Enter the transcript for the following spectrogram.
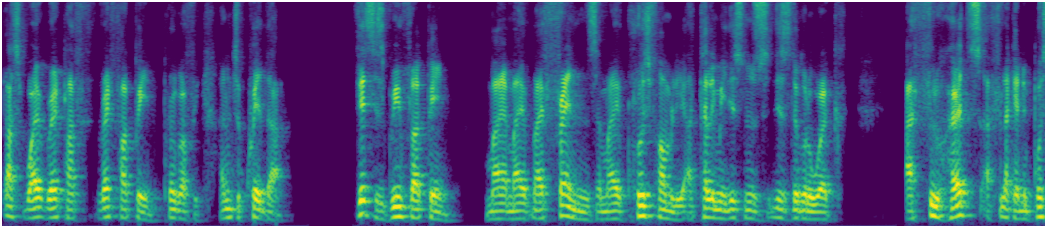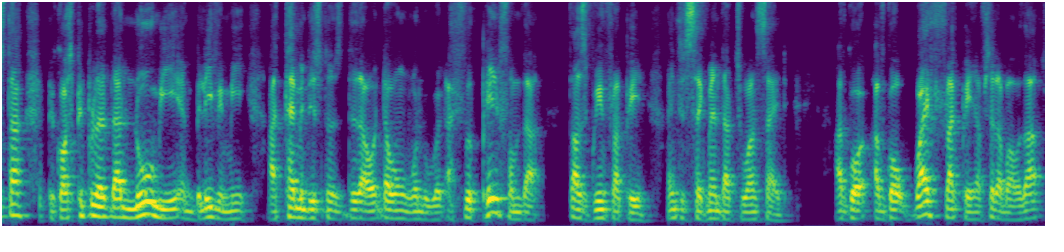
that's white red red flag pain, pornography. I need to quit that. This is green flag pain. My my my friends and my close family are telling me this is this is not going to work. I feel hurt. I feel like an imposter because people that know me and believe in me are telling me this that, that won't want to work. I feel pain from that. That's green flag pain. I need to segment that to one side. I've got I've got white flag pain. I've said about that.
